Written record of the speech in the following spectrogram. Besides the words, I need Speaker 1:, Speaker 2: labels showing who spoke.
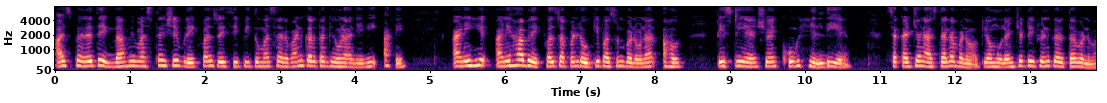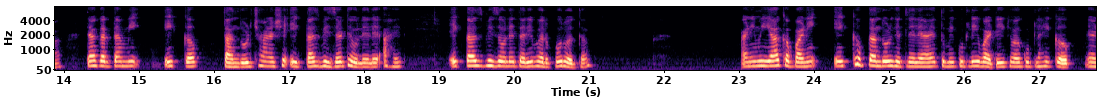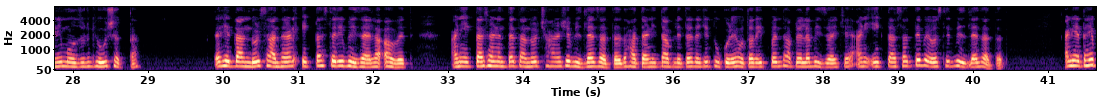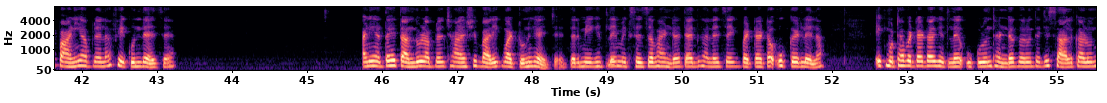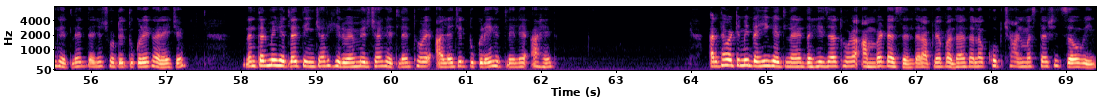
Speaker 1: आज परत एकदा मी मस्त अशी ब्रेकफास्ट रेसिपी तुम्हा सर्वांकरता घेऊन आलेली आहे. आणि ही आणि हा ब्रेकफास्ट आपण लौकीपासून बनवणार आहोत. टेस्टी आहे शिवाय खूप हेल्दी आहे. सकाळच्या नाश्त्याला बनवा किंवा मुलांच्या टिफिन करता बनवा. त्याकरता मी एक कप तांदूळ छान असे एक तास भिजत ठेवलेले आहेत. एक तास भिजवले तरी भरपूर होतं. आणि मी या कपाने एक कप तांदूळ घेतलेले आहे तुम्ही कुठलीही वाटी किंवा कुठलाही कप आणि मोजून घेऊ शकता. तर हे तांदूळ साधारण एक तास तरी भिजायला हवेत. आणि एक तासानंतर तांदूळ छान असे भिजले जातात. हाताने तापले तर त्याचे तुकडे होतात इथपर्यंत आपल्याला भिजवायचे आहे आणि एक तासात ते व्यवस्थित भिजले जातात. आणि आता हे पाणी आपल्याला फेकून द्यायचं आहे. आणि आता हे तांदूळ आपल्याला छान असे बारीक वाटून घ्यायचे तर मी घेतलं आहे मिक्सरचं भांडं त्यात घालायचं एक बटाटा उकडलेला. एक मोठा बटाटा घेतला आहे उकळून थंड करून त्याचे साल काढून घेतले त्याचे छोटे तुकडे करायचे. नंतर मी घेतले तीन चार हिरव्या मिरच्या घेतल्या थोडे आल्याचे तुकडे घेतलेले आहेत. अर्धा वाटी मी दही घेतलं आहे दही जर थोडं आंबट असेल तर आपल्या पदार्थाला खूप छान मस्त अशी चव येईल.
